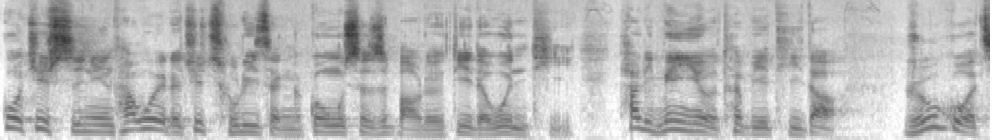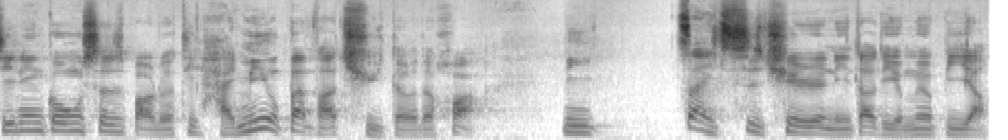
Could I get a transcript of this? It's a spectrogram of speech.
过去十年，它为了去处理整个公共设施保留地的问题，它里面也有特别提到，如果今天公共设施保留地还没有办法取得的话，你再次确认你到底有没有必要。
